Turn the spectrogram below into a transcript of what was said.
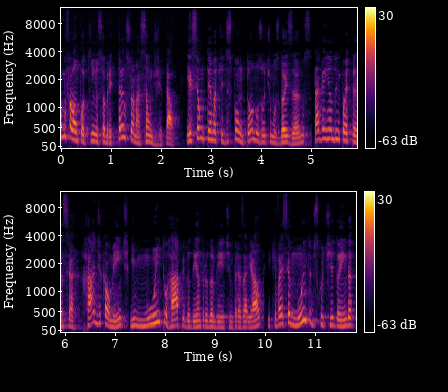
Vamos falar um pouquinho sobre transformação digital? Esse é um tema que despontou nos últimos dois anos, está ganhando importância radicalmente e muito rápido dentro do ambiente empresarial e que vai ser muito discutido ainda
